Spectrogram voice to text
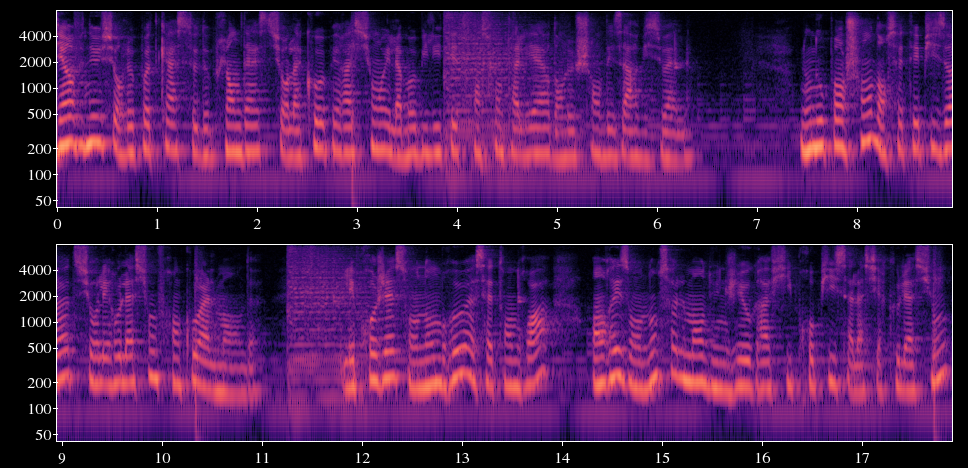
Bienvenue sur le podcast de Plan d'Est sur la coopération et la mobilité transfrontalière dans le champ des arts visuels. Nous nous penchons dans cet épisode sur les relations franco-allemandes. Les projets sont nombreux à cet endroit en raison non seulement d'une géographie propice à la circulation,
